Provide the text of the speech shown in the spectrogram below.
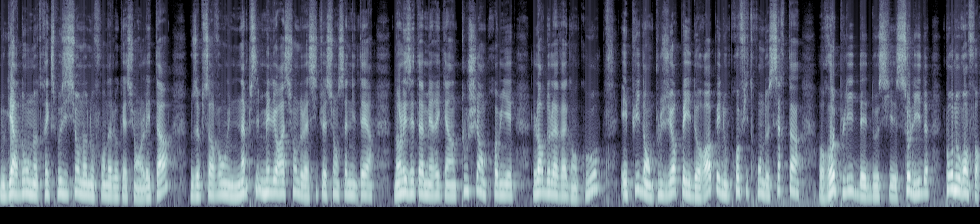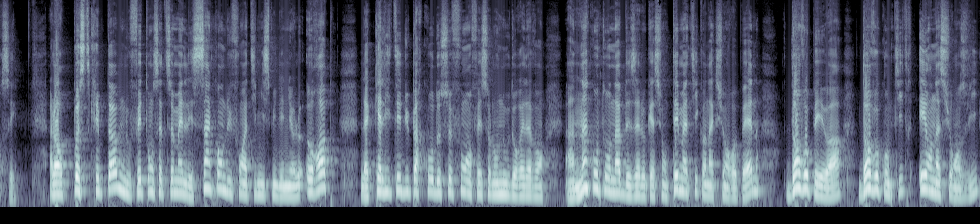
Nous gardons notre exposition dans nos fonds d'allocation en l'état. Nous observons une amélioration de la situation sanitaire dans les États américains touchés en premier lors de la vague en cours et puis dans plusieurs pays d'Europe et nous profiterons de certains replis des dossiers solides pour nous renforcer. Alors, post-scriptum, nous fêtons cette semaine les 5 ans du fonds Atimis Millennial Europe. La qualité du parcours de ce fonds en fait selon nous dorénavant un incontournable des allocations thématiques en action européenne dans vos PEA, dans vos comptes titres et en assurance vie.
